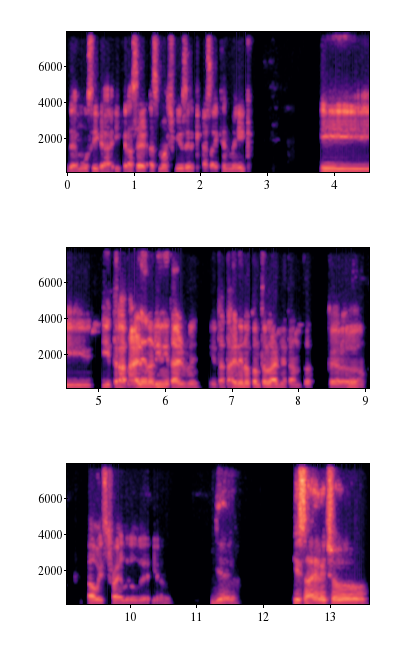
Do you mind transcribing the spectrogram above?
de música y quiero hacer as much music as I can make. Y, y tratar de no limitarme y tratar de no controlarme tanto, pero always try a little bit, you know. Yeah. Quizás el hecho,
